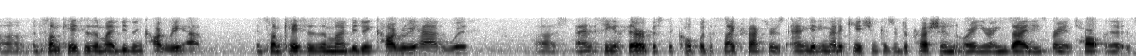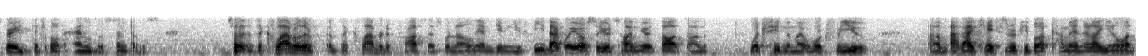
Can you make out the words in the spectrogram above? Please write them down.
Um, in some cases, it might be doing cog rehab. In some cases, it might be doing cog rehab with uh, and seeing a therapist to cope with the psych factors and getting medication because your depression or your anxiety is very intoler- uh, it's very difficult to handle those symptoms. So it's a collaborative it's a collaborative process where not only I'm giving you feedback, but you're also you're telling me your thoughts on what treatment might work for you. Um, I've had cases where people have come in, they're like, you know what,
